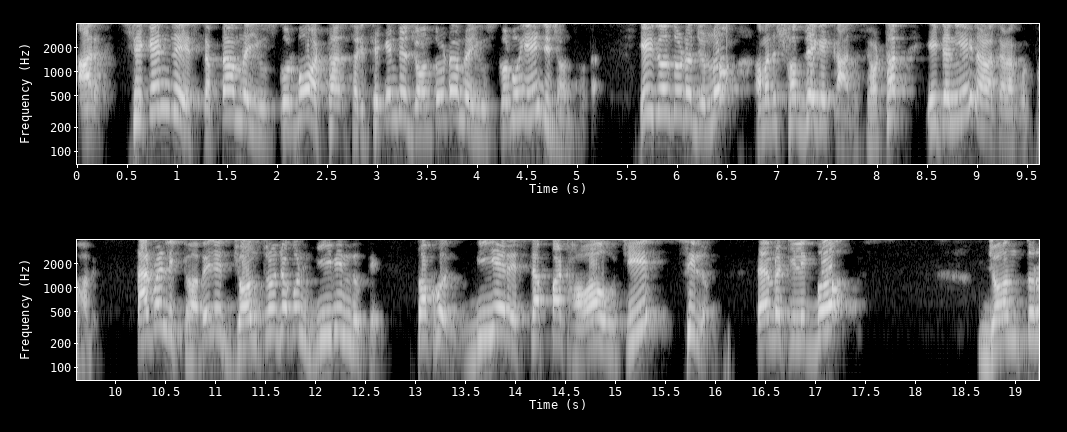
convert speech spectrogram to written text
আর সেকেন্ড যে স্টেপটা আমরা ইউজ করব, অর্থাৎ সরি সেকেন্ড যে যন্ত্রটা আমরা ইউজ করব, এই যে যন্ত্রটা। এই যন্ত্রটার জন্য আমাদের সব জায়গায় কাজ আছে, অর্থাৎ এটা নিয়েই নাড়াচাড়া করতে হবে। তারপরে লিখতে হবে যে যন্ত্র যখন বি বিন্দুতে, তখন বি এর স্টেপ পার্ট হওয়া উচিত ছিল। তাই আমরা কি লিখব? যন্ত্র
